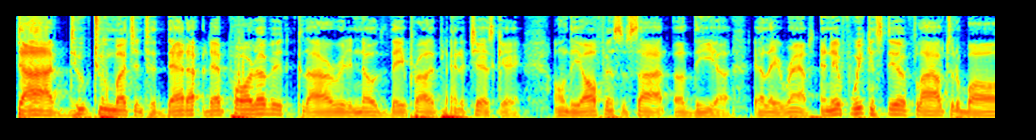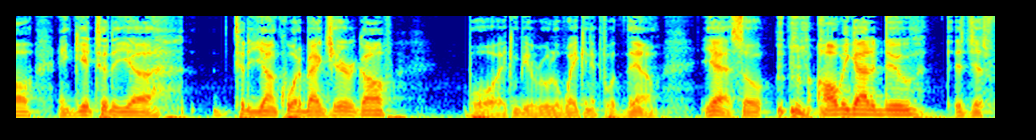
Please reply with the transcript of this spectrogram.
dive too too much into that that part of it because I already know that they probably playing a chess game on the offensive side of the uh, L.A. Rams. And if we can still fly out to the ball and get to the uh, to the young quarterback Jerry Goff, boy, it can be a rude awakening for them. Yeah, so all we got to do is just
